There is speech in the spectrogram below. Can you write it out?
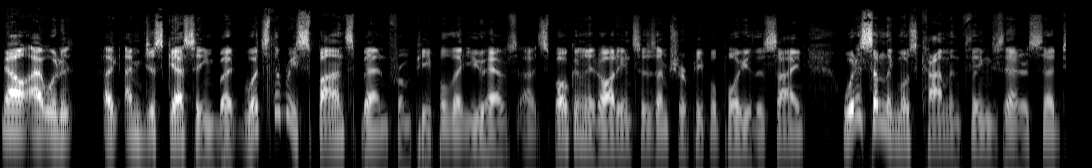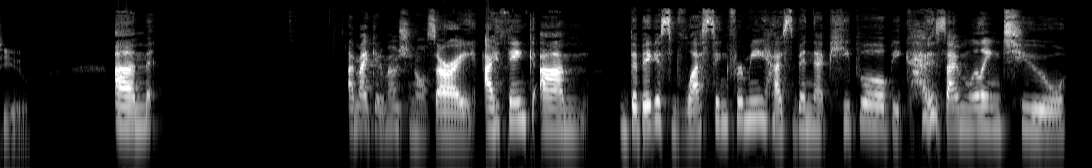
Now, I would I, am just guessing, but what's the response been from people that you have uh, spoken at audiences? I'm sure people pull you to the side. What are some of the most common things that are said to you? Um, I might get emotional. Sorry. I think um, the biggest blessing for me has been that people, because I'm willing to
